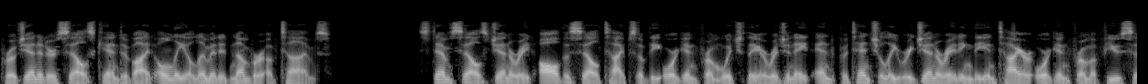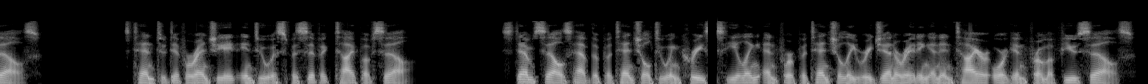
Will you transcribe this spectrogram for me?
Progenitor cells can divide only a limited number of times. Stem cells generate all the cell types of the organ from which they originate and potentially regenerating the entire organ from a few cells. Tend to differentiate into a specific type of cell. Stem cells have the potential to increase healing and for potentially regenerating an entire organ from a few cells.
